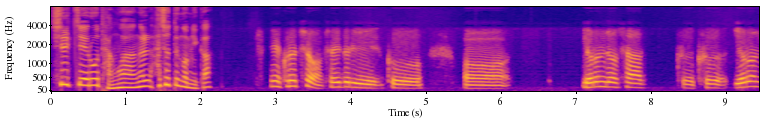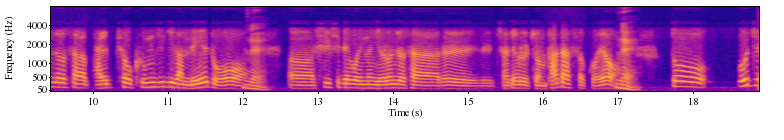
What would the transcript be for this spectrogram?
실제로 당황을 하셨던 겁니까? 예, 그렇죠. 저희들이 그, 어, 여론조사, 그, 그, 여론조사 발표 금지 기간 내에도, 네. 어, 실시되고 있는 여론조사를, 자료를 좀 받았었고요. 네. 또, 어제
